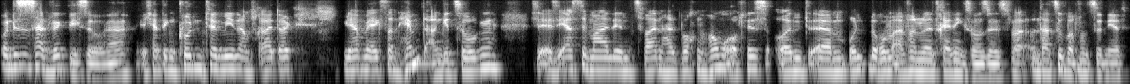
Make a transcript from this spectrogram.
Und es ist halt wirklich so. Ja. Ich hatte einen Kundentermin am Freitag. Wir haben mir extra ein Hemd angezogen. Das erste Mal in zweieinhalb Wochen Homeoffice und ähm, untenrum einfach nur eine Trainingshose. Es war, und hat super funktioniert.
